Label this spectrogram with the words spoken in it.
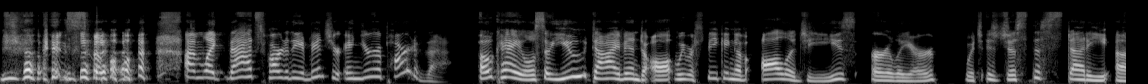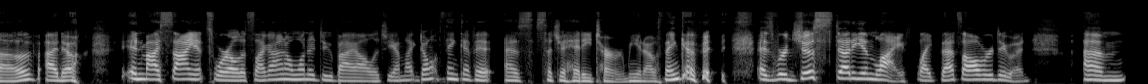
mean? and so I'm like, that's part of the adventure. And you're a part of that. Okay, well, so you dive into all, we were speaking of ologies earlier. which is just the study of, I know in my science world, it's like, I don't want to do biology. I'm like, don't think of it as such a heady term, you know, think of it as we're just studying life. Like that's all we're doing. Um,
